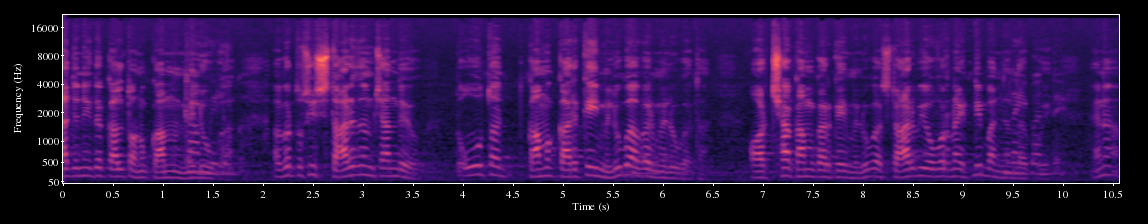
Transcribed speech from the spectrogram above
ਅੱਜ ਨਹੀਂ ਤਾਂ ਕੱਲ ਤੁਹਾਨੂੰ ਕੰਮ ਮਿਲੂਗਾ। ਅਗਰ ਤੁਸੀਂ ਸਟਾਰਿਜ਼ਮ ਚਾਹੁੰਦੇ ਹੋ ਤਾਂ ਉਹ ਤਾਂ ਕੰਮ ਕਰਕੇ ਹੀ ਮਿਲੂਗਾ ਅਗਰ ਮਿਲੂਗਾ ਤਾਂ। ਔਰ ਅੱਛਾ ਕੰਮ ਕਰਕੇ ਹੀ ਮਿਲੂਗਾ। ਸਟਾਰ ਵੀ ਓਵਰਨਾਈਟ ਨਹੀਂ ਬਣ ਜਾਂਦਾ ਕੋਈ। ਹੈ ਨਾ?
